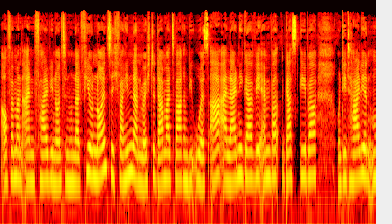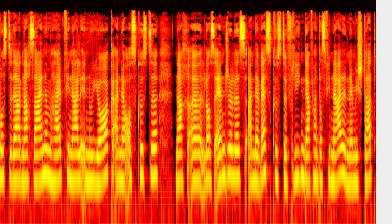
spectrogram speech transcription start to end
auch wenn man einen Fall wie 1994 verhindern möchte. Damals waren die USA alleiniger WM-Gastgeber und Italien musste da nach seinem Halbfinale in New York an der Ostküste nach äh, Los Angeles an der Westküste fliegen. Da fand das Finale nämlich statt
